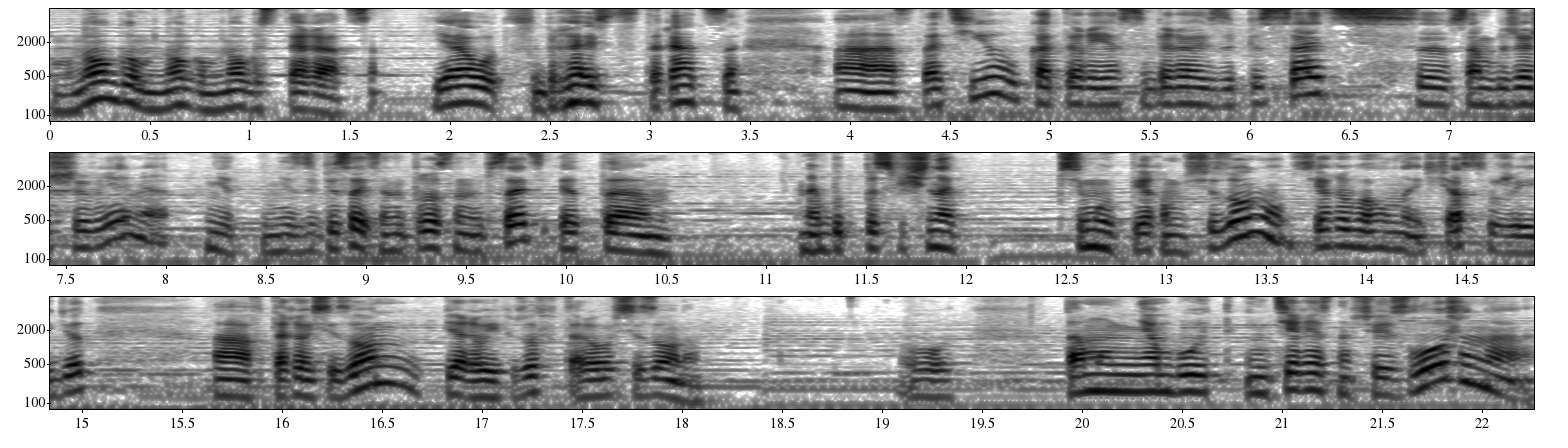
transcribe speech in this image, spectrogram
Много-много-много стараться. Я вот собираюсь стараться а, статью, которую я собираюсь записать в самое ближайшее время. Нет, не записать, а просто написать. Это она будет посвящена всему первому сезону «Серой волны». Сейчас уже идет а, второй сезон, первый эпизод второго сезона. Вот. Там у меня будет интересно все изложено,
